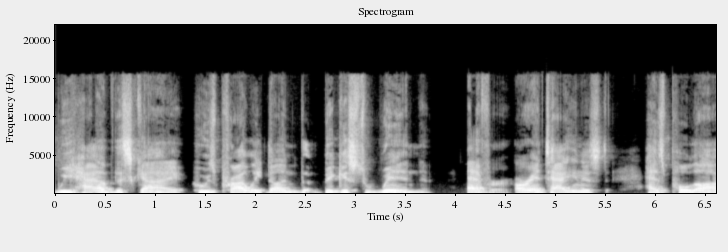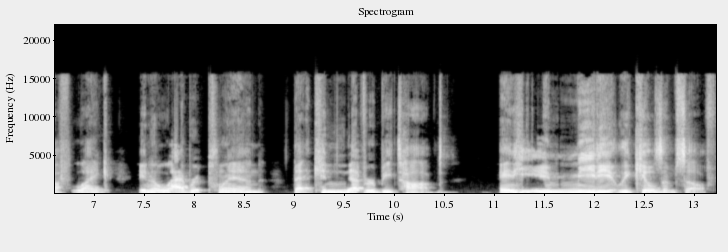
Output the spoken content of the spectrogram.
we have this guy who's probably done the biggest win ever. Our antagonist has pulled off like an elaborate plan that can never be topped and he immediately kills himself.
